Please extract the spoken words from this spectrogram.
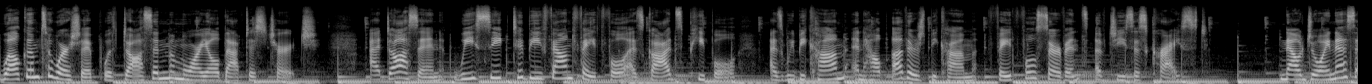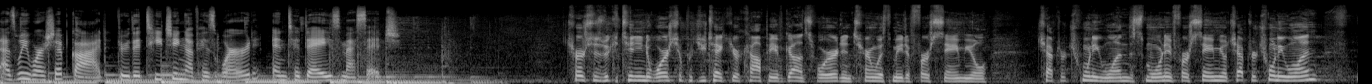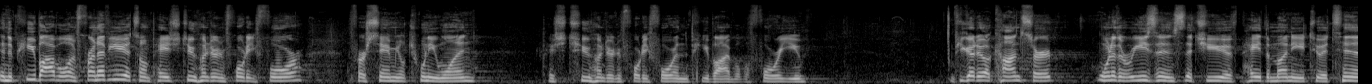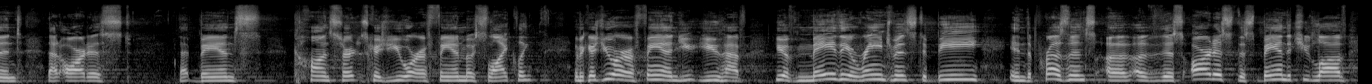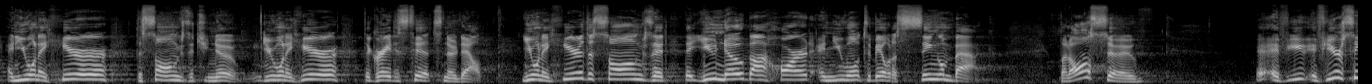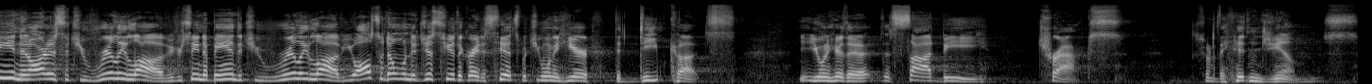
Welcome to worship with Dawson Memorial Baptist Church. At Dawson, we seek to be found faithful as God's people as we become and help others become faithful servants of Jesus Christ. Now, join us as we worship God through the teaching of His Word and today's message. Church, as we continue to worship, would you take your copy of God's Word and turn with me to 1 Samuel chapter 21 this morning? 1 Samuel chapter 21 in the Pew Bible in front of you. It's on page 244, 1 Samuel 21, page 244 in the Pew Bible before you. If you go to a concert, one of the reasons that you have paid the money to attend that artist, that band's concert is because you are a fan, most likely. And because you are a fan, you, you, have, you have made the arrangements to be in the presence of, of this artist, this band that you love, and you want to hear the songs that you know. You want to hear the greatest hits, no doubt. You want to hear the songs that, that you know by heart, and you want to be able to sing them back. But also, if, you, if you're seeing an artist that you really love, if you're seeing a band that you really love, you also don't want to just hear the greatest hits, but you want to hear the deep cuts. You want to hear the, the side B tracks sort of the hidden gems.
